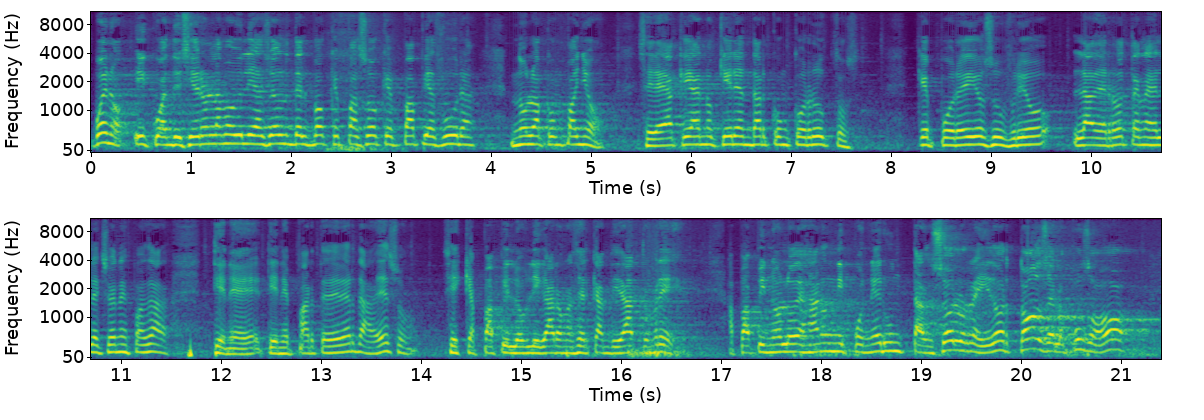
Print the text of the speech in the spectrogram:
Bueno, y cuando hicieron la movilización del BOC, ¿qué pasó? Que Papi Azura no lo acompañó. ¿Será que ya no quiere andar con corruptos? Que por ello sufrió la derrota en las elecciones pasadas. Tiene, tiene parte de verdad eso. Si es que a Papi lo obligaron a ser candidato, hombre. A Papi no lo dejaron ni poner un tan solo regidor, todo se lo puso.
